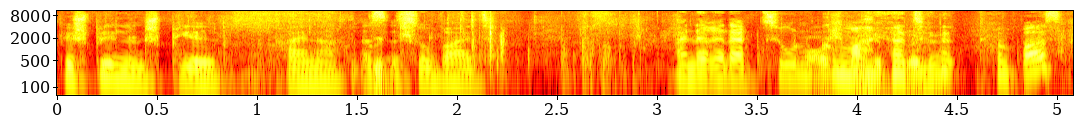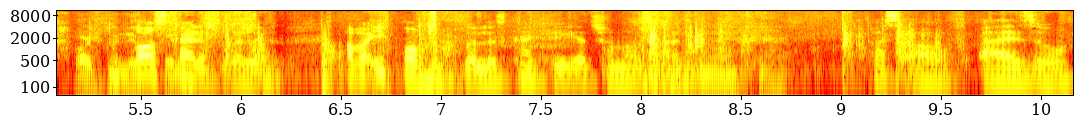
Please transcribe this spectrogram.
Wir spielen ein Spiel, Heiner. Es Gut. ist soweit. Meine Redaktion, Brauch guck mal. Was? Brauch Du brauchst Brille? keine Brille. Aber ich brauche eine Brille, das kann ich dir jetzt schon mal sagen. Pass auf. Also,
